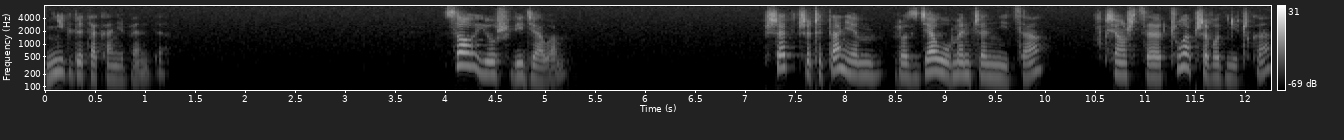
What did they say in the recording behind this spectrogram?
nigdy taka nie będę. Co już wiedziałam? Przed przeczytaniem rozdziału Męczennica w książce Czuła przewodniczka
